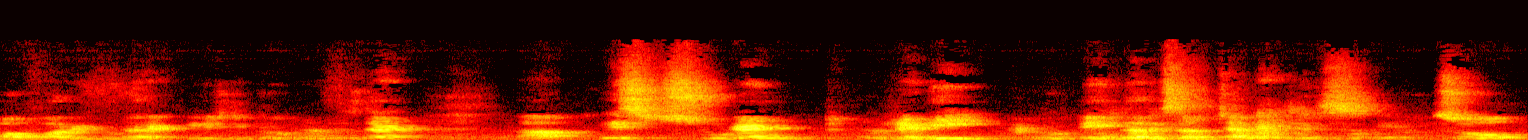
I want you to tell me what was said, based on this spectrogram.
offer into direct PhD program is that uh, is student ready to take the research challenges? Okay. So,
